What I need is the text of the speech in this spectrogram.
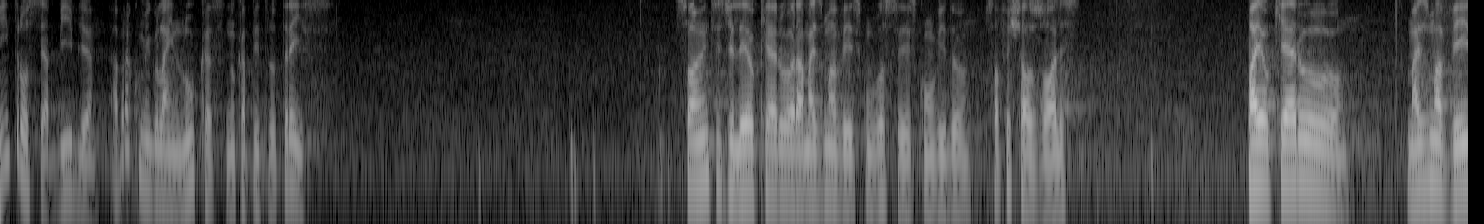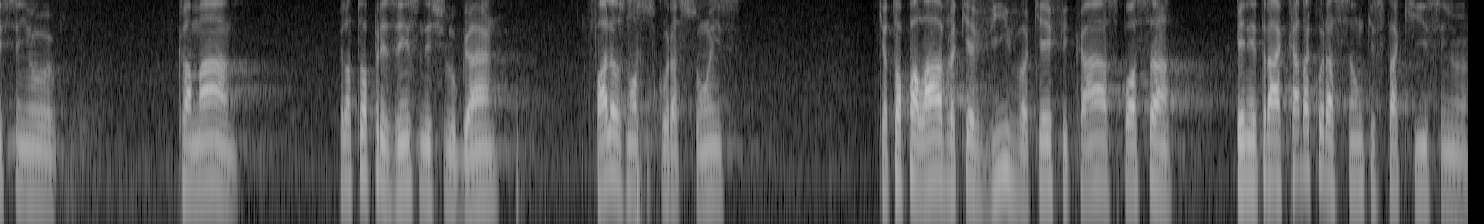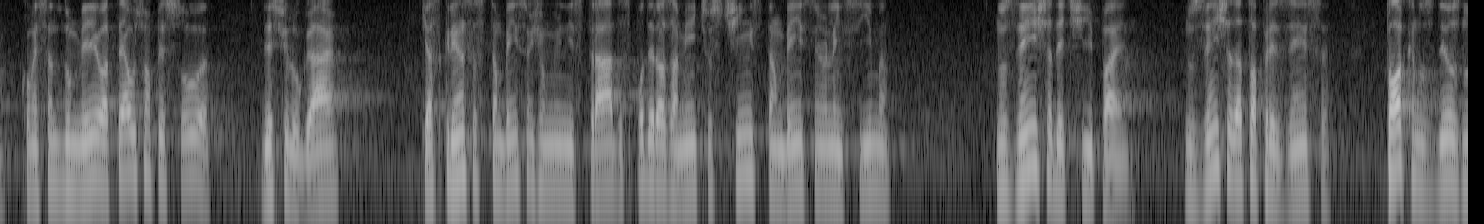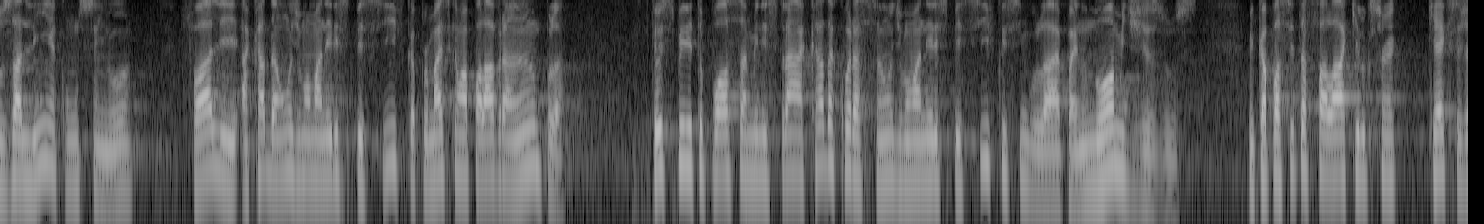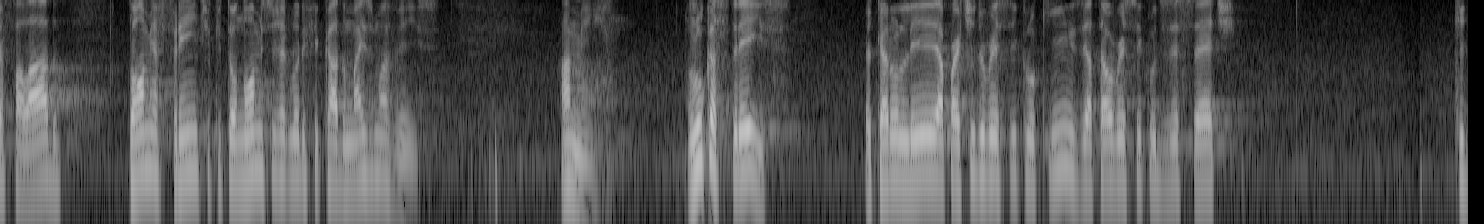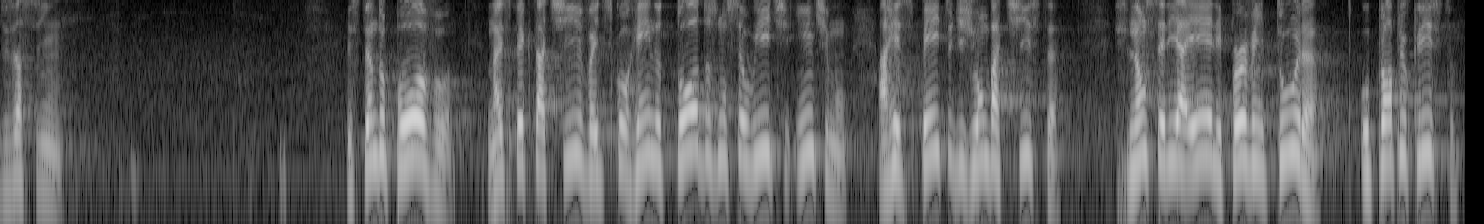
Quem trouxe a Bíblia, abra comigo lá em Lucas, no capítulo 3. Só antes de ler, eu quero orar mais uma vez com vocês. Convido só fechar os olhos. Pai, eu quero mais uma vez, Senhor, clamar pela tua presença neste lugar. Fale aos nossos corações. Que a tua palavra, que é viva, que é eficaz, possa penetrar cada coração que está aqui, Senhor, começando do meu até a última pessoa deste lugar. Que as crianças também sejam ministradas poderosamente, os teens também, Senhor, lá em cima. Nos encha de Ti, Pai. Nos encha da Tua presença. Toca-nos, Deus, nos alinha com o Senhor. Fale a cada um de uma maneira específica, por mais que é uma palavra ampla. Que Teu Espírito possa ministrar a cada coração de uma maneira específica e singular, Pai, no nome de Jesus. Me capacita a falar aquilo que o Senhor quer que seja falado. Tome a frente, que Teu nome seja glorificado mais uma vez. Amém. Lucas 3, eu quero ler a partir do versículo 15 até o versículo 17, que diz assim: Estando o povo na expectativa e discorrendo todos no seu íntimo a respeito de João Batista, se não seria ele, porventura, o próprio Cristo.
